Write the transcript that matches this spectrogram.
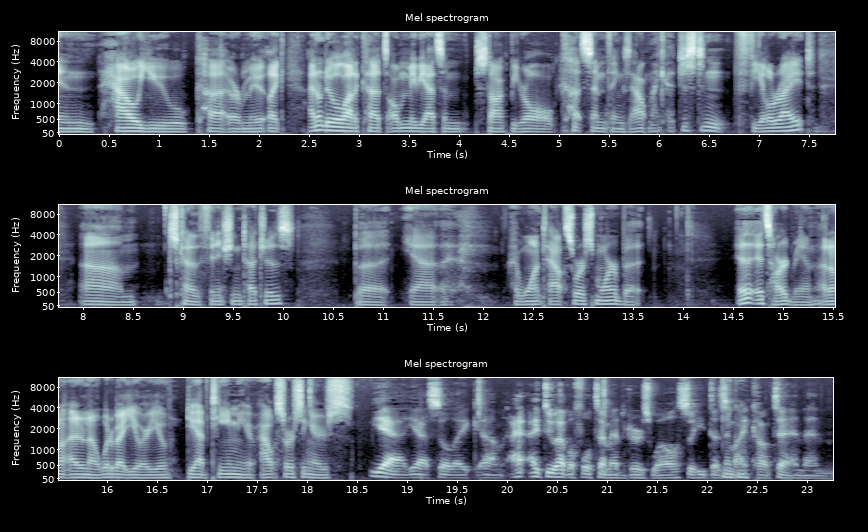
and how you cut or move. Like I don't do a lot of cuts. I'll maybe add some stock B roll, cut some things out. Like it just didn't feel right. Um, just kind of the finishing touches. But yeah, I want to outsource more, but it, it's hard, man. I don't. I don't know. What about you? Are you? Do you have team? You outsourcing or? Yeah, yeah. So like, um, I, I, do have a full time editor as well. So he does okay. my content, and then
